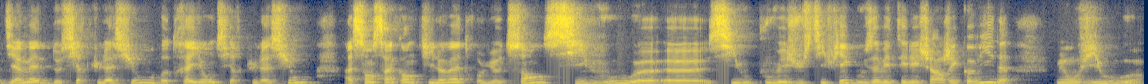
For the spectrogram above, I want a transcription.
diamètre de circulation, votre rayon de circulation, à 150 km au lieu de 100, si vous, euh, euh, si vous pouvez justifier que vous avez téléchargé Covid. Mais on vit où?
